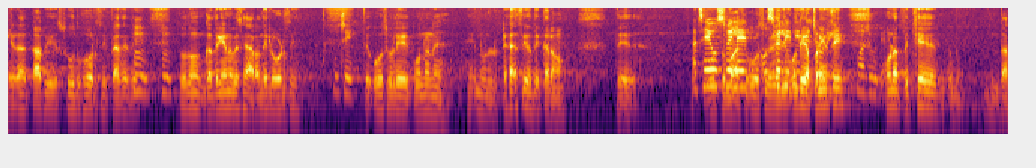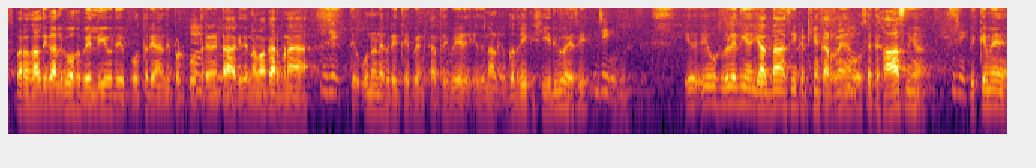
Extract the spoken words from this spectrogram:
ਜਿਹੜਾ ਕਾਫੀ ਸੂਦਖੋਰ ਸੀ ਪੈਸੇ ਦੇ। ਤੇ ਉਦੋਂ ਗਦਰੀਆਂ ਨੂੰ ਵੀ ਹਥਿਆਰਾਂ ਦੀ ਲੋੜ ਸੀ। ਜੀ। ਤੇ ਉਸ ਵੇਲੇ ਉਹਨਾਂ ਨੇ ਇਹਨੂੰ ਲੁੱਟਿਆ ਸੀ ਉਹਦੇ ਘਰੋਂ। ਤੇ ਅੱਛਾ ਉਸ ਵੇਲੇ ਉਸ ਵੇਲੇ ਉਹਦੀ ਆਪਣੀ ਸੀ ਹੁਣ ਪਿੱਛੇ 10-12 ਸਾਲ ਦੀ ਗੱਲ ਵੀ ਉਹ ਹਵੇਲੀ ਉਹਦੇ ਪੋਤਰਿਆਂ ਦੇ ਪੜਪੋਤਰਿਆਂ ਨੇ ਢਾਹ ਕੇ ਨਵਾਂ ਘਰ ਬਣਾਇਆ। ਜੀ। ਤੇ ਉਹਨਾਂ ਨੇ ਫਿਰ ਇੱਥੇ ਪੇਂਟ ਕਰਤੀ ਵੀ ਇਹ- ਇਹਦੇ ਨਾਲ ਗਦਰੀ ਇੱਕ ਸ਼ਹੀਦ ਵੀ ਹੋਏ ਸੀ। ਇਹ ਉਸ ਵੇਲੇ ਦੀਆਂ ਯਾਦਾਂ ਅਸੀਂ ਇਕੱਠੀਆਂ ਕਰ ਰਹੇ ਹਾਂ। ਉਸ ਇਤਿਹਾਸ ਦੀਆਂ। ਵੀ ਕਿਵੇਂ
